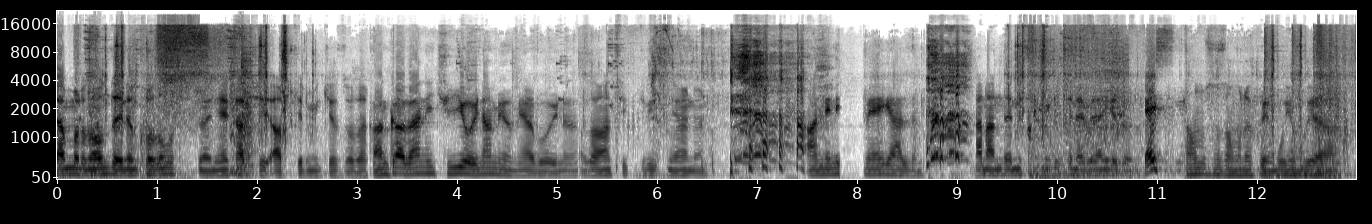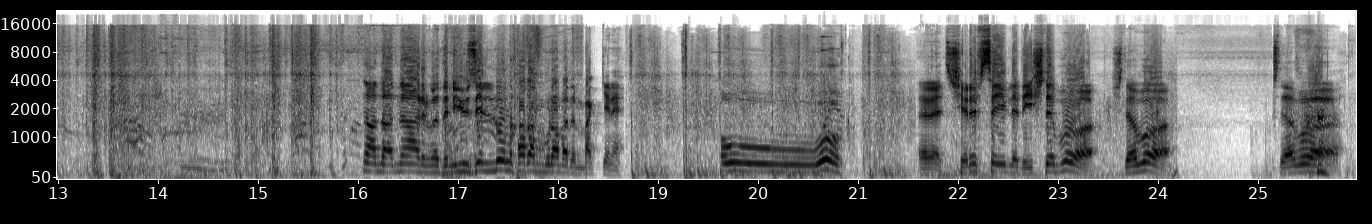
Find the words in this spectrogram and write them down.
Yağmur ne oldu elin kolu mu tutmuyor? Niye karşı at 20 kez dolar? Kanka ben hiç iyi oynamıyorum ya bu oyunu. O zaman siktir git niye oynuyorsun? Anneni s**meye geldim. Ben anneni sikmek için evine gidiyorum. Yes! Tam mısın zamana koyayım oyun bu ya. Na na ne arvadın 150 olup adam vuramadım bak gene. Oo. Evet Şerif save'ledi işte bu. İşte bu. İşte bu.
